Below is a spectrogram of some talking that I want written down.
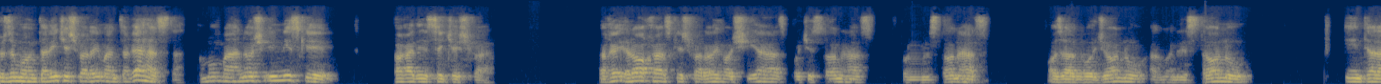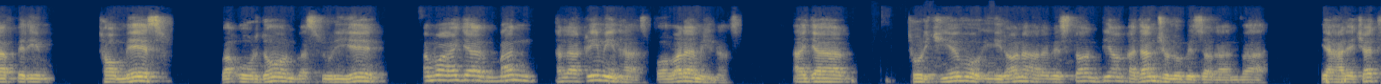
جز مهمترین کشورهای منطقه هستند اما معناش این نیست که فقط این سه کشور. فقط عراق هست کشورهای حاشیه هست پاکستان هست افغانستان هست آذربایجان و ارمنستان و این طرف بریم تا مصر و اردن و سوریه. اما اگر من تلقیم این هست باورم این هست اگر ترکیه و ایران و عربستان بیان قدم جلو بذارن و یه حرکت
